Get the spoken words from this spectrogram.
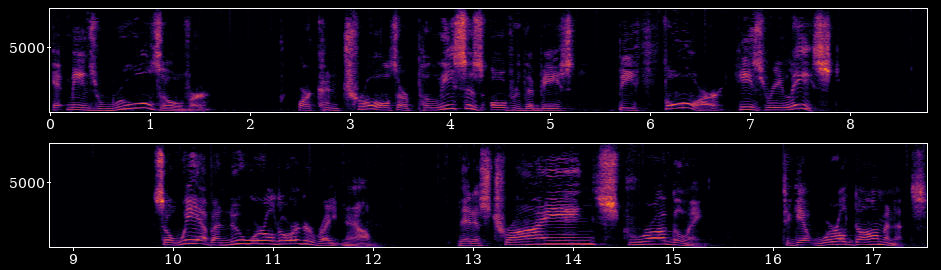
It means rules over or controls or polices over the beast before he's released. So we have a new world order right now that is trying, struggling to get world dominance.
